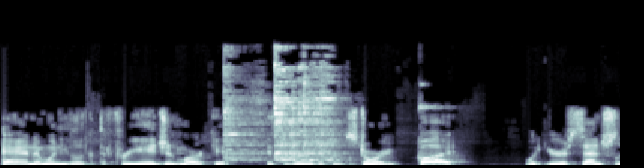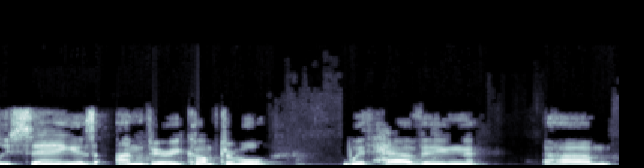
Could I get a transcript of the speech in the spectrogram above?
And when you look at the free agent market, it's a very different story. But what you're essentially saying is, I'm very comfortable with having um,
